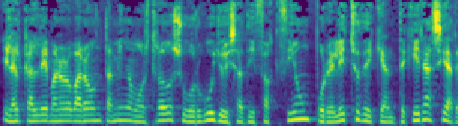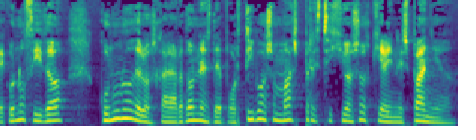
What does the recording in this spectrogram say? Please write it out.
El alcalde Manolo Barón también ha mostrado su orgullo y satisfacción por el hecho de que Antequera sea reconocido con uno de los galardones deportivos más prestigiosos que hay en España.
